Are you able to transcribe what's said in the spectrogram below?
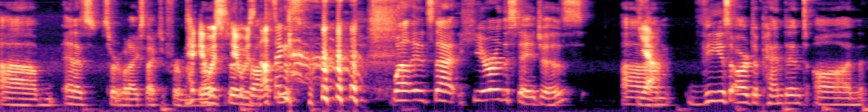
Um, and it's sort of what I expected for most It was it was provinces. nothing. Well, it's that here are the stages. Um, Yeah. These are dependent on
